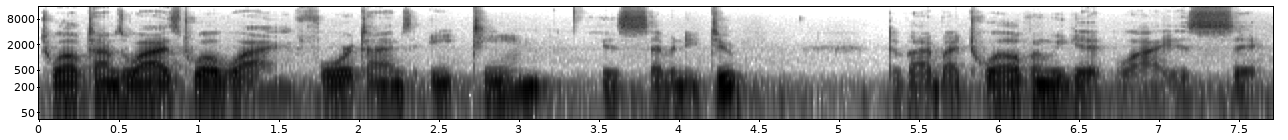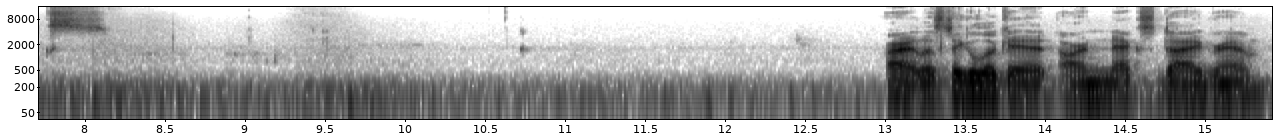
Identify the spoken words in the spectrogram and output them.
12 times y is 12y. 4 times 18 is 72. Divide by 12 and we get y is 6. All right, let's take a look at our next diagram.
